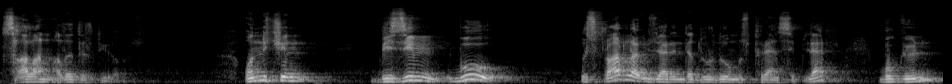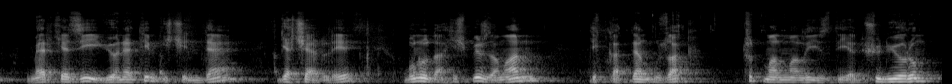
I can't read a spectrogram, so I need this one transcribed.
Sağlanmalıdır diyoruz. Onun için bizim bu ısrarla üzerinde durduğumuz prensipler bugün merkezi yönetim içinde geçerli. Bunu da hiçbir zaman dikkatten uzak tutmamalıyız diye düşünüyorum.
